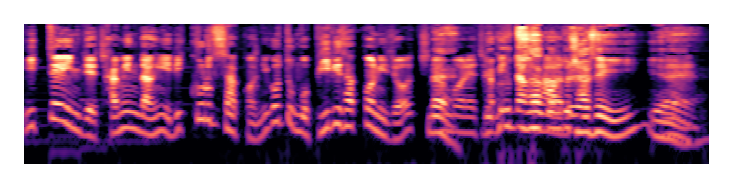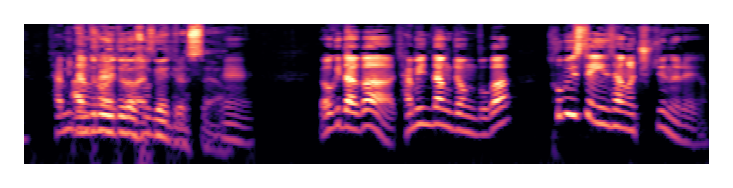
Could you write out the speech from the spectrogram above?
이때 이제 자민당이 리크루트 사건 이것도 뭐 비리 사건이죠. 지난번에 네, 자민당 사건도 자세히, 예. 자민당 안드로이드가 소개해드렸어요. 예. 여기다가 자민당 정부가 소비세 인상을 추진을 해요.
